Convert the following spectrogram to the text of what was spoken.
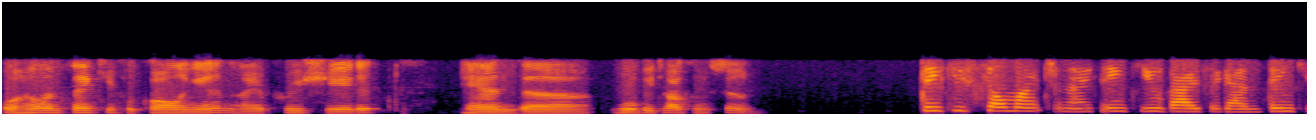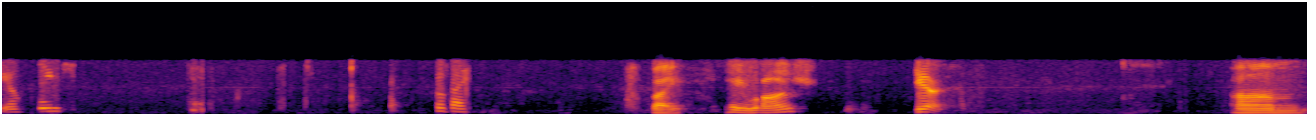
Well, Helen, thank you for calling in. I appreciate it. And uh, we'll be talking soon. Thank you so much. And I thank you guys again. Thank you. Thank you. Bye bye. Bye. Hey, Raj? Yes. Um,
